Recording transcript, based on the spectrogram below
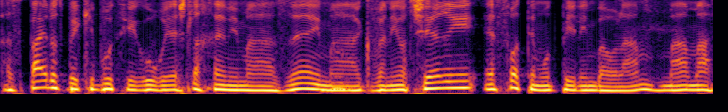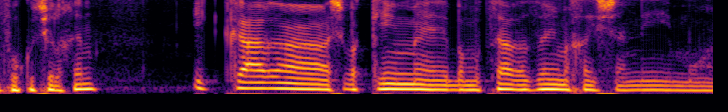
אז פיילוט בקיבוץ יגור יש לכם עם הזה, עם העגבניות שרי, איפה אתם עוד פעילים בעולם? מה מה הפוקוס שלכם? עיקר השווקים אה, במוצר הזה עם החיישנים הוא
